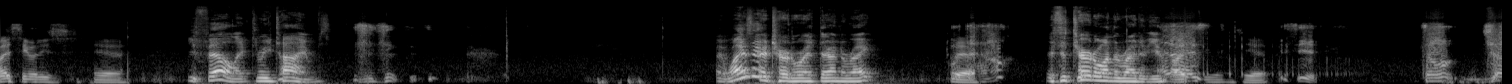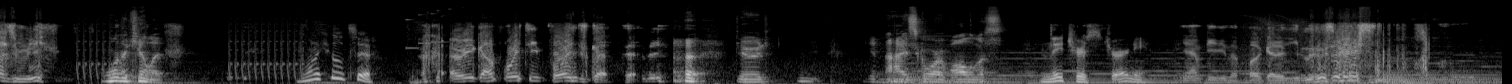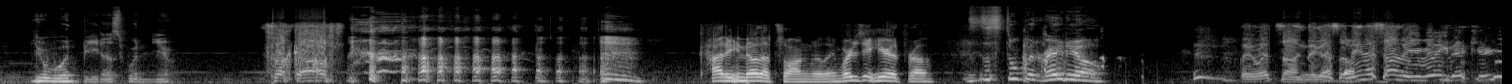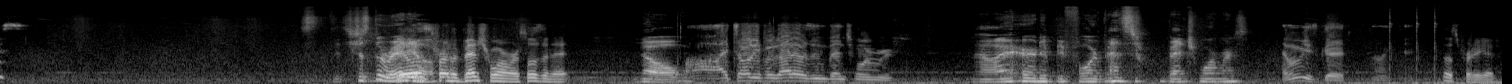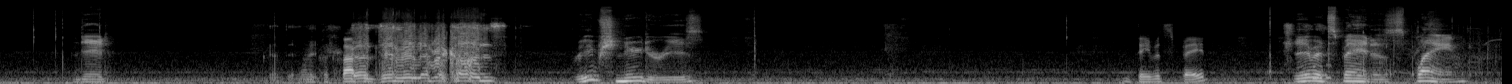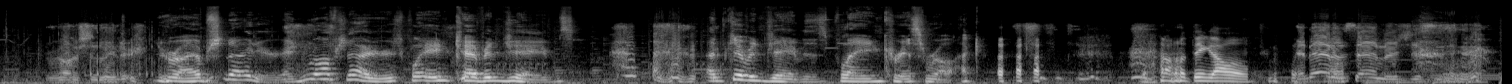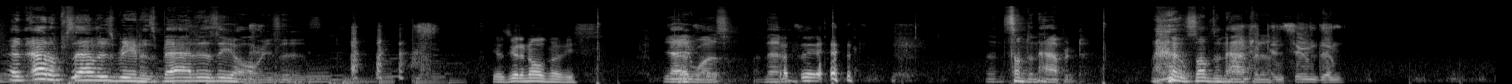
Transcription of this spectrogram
I see what he's. Yeah. You fell like three times. Wait, why is there a turtle right there on the right? What Yeah. the hell? There's a turtle on the right of you. I- I I see, I see it. I see it. Don't judge me. I want to kill it. I want to kill it too. I already got 14 points, goddammit. Dude, getting a high score of all of us. Nature's journey. Yeah, I'm beating the fuck out of you losers. You would beat us, wouldn't you? Fuck off. How do you know that song, William? Where did you hear it from? It's the stupid radio. Wait, what song? they The Gasolina song? Are you really that curious? It's, it's just the radio. It radio. was from the bench warmers, wasn't it? No, Oh, I totally forgot it was in Benchwarmers. no, I heard it before bench bench warmers. That movie's good. I like that. That was pretty good. Indeed. God damn One it. God damn it, leprechauns. Reeb Schneider is. David Spade? David Spade is playing Rob Schneider. Rob Schneider, and Rob Schneider is playing Kevin James, and Kevin James is playing Chris Rock. I don't think I'll. and Adam Sandler's just there. And Adam Sandler's being as bad as he always is. He was good in old movies. Yeah, he That's- was. And then, That's it. then something happened. something Mommy happened. consumed him.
